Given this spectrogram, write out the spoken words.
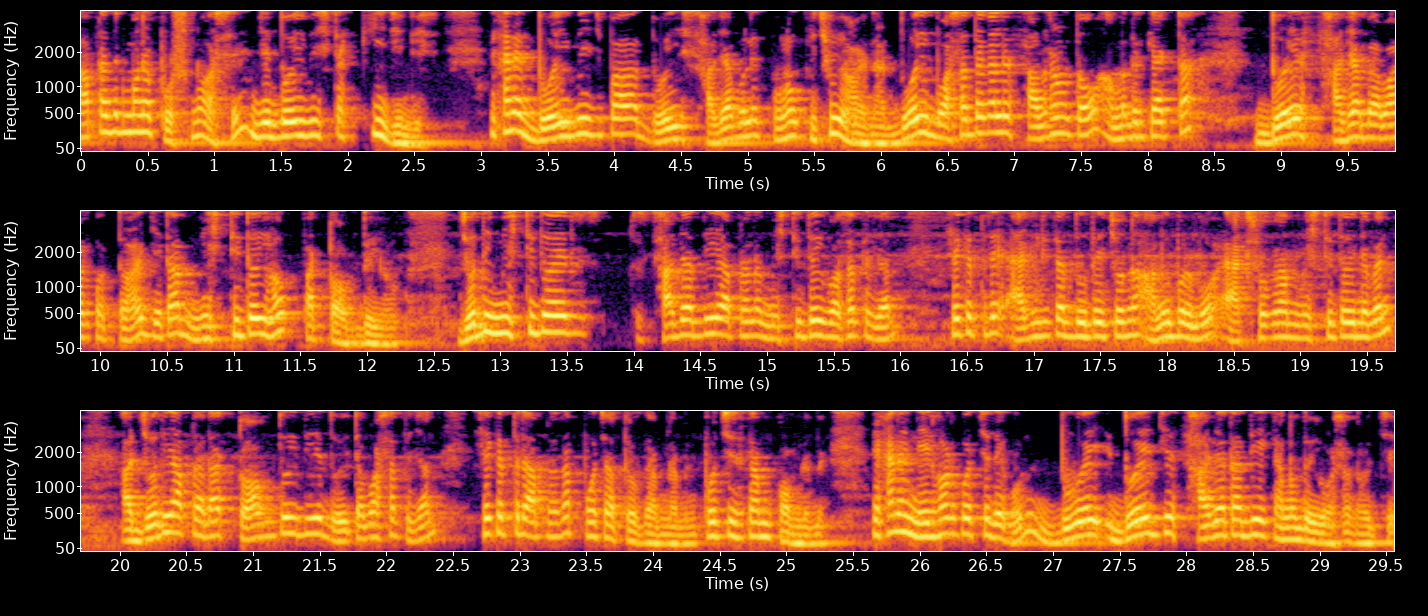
আপনাদের মনে প্রশ্ন আসে যে দই বীজটা কি জিনিস? এখানে দই বীজ বা দই সাজা বলে কোনো কিছুই হয় না। দই বসাতে গেলে সাধারণত আমাদেরকে একটা দইয়ের সাজা ব্যবহার করতে হয়, যেটা মিষ্টি দই হোক বা টক দই হোক। যদি মিষ্টি দইয়ের সাজা দিয়ে আপনারা মিষ্টি দই বসাতে যান, সেক্ষেত্রে এক লিটার দুধের জন্য আমি বলব একশো গ্রাম মিষ্টি দই নেবেন। আর যদি আপনারা টক দই দিয়ে দইটা বসাতে যান, সেক্ষেত্রে আপনারা পঁচাত্তর গ্রাম নেবেন, পঁচিশ গ্রাম কম নেবেন। এখানে নির্ভর করছে দেখুন, দই, দইয়ের যে সাজাটা দিয়ে কেন দই বসানো হচ্ছে।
